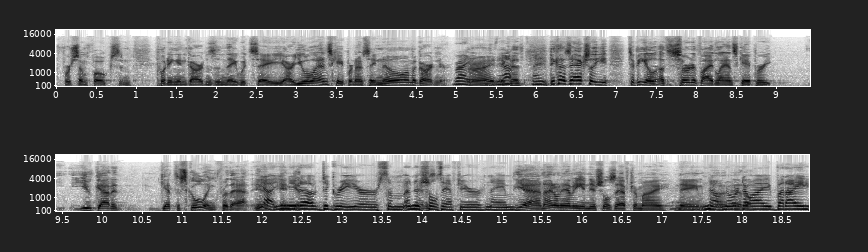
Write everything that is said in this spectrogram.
for some folks and putting in gardens, and they would say, "Are you a landscaper?" And I would say, "No, I'm a gardener." Right. All right. Yep. Because because actually, to be a, a certified landscaper, you've got to get the schooling for that. and- yeah, you need get- a degree or some initials after your name. Yeah, and I don't have any initials after my name. No, uh, nor do all. I. But I,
